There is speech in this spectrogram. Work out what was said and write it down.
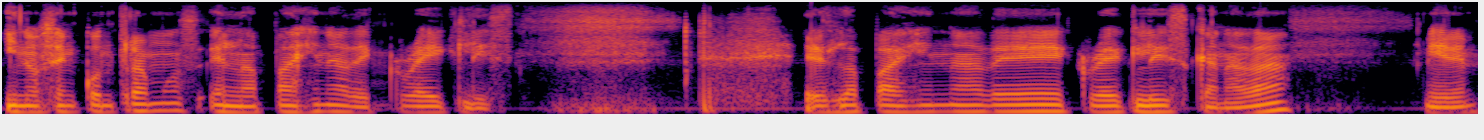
Y nos encontramos en la página de Craigslist. Es la página de Craigslist Canadá. Miren,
